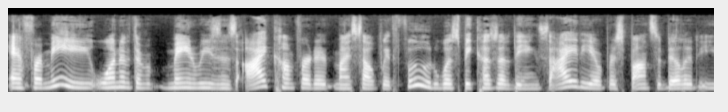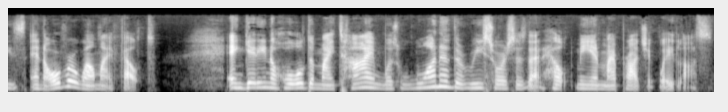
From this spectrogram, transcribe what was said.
And for me, one of the main reasons I comforted myself with food was because of the anxiety of responsibilities and overwhelm I felt. And getting a hold of my time was one of the resources that helped me in my project weight loss.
